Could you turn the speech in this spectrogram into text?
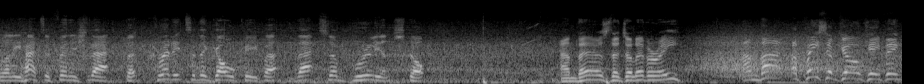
Well, he had to finish that, but credit to the goalkeeper. That's a brilliant stop. And there's the delivery. And that, a piece of goalkeeping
